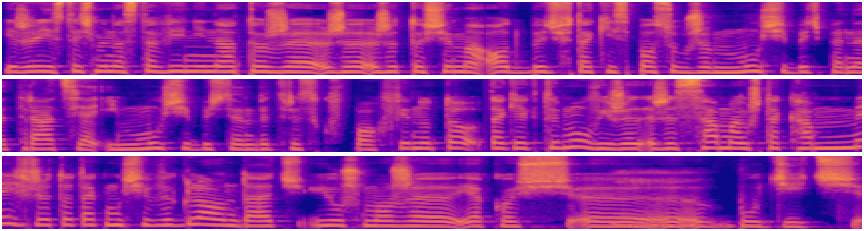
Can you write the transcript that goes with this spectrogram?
Jeżeli jesteśmy nastawieni na to, że, że, że to się ma odbyć w taki sposób, że musi być penetracja i musi być ten wytrysk w pochwie, no to tak jak ty mówisz, że, że sama już taka myśl, że to tak musi wyglądać, już może jakoś mhm. budzić, y,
